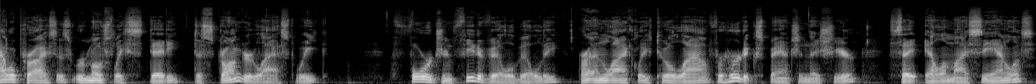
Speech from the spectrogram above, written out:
Cattle prices were mostly steady to stronger last week. Forage and feed availability are unlikely to allow for herd expansion this year, say LMIC analysts.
